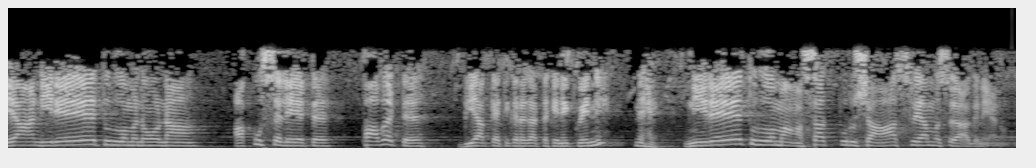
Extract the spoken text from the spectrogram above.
එයා නිරේතුරුවම නෝනා අකුසලයට පවට බියක් ඇති කරගත්ත කෙනෙක් වෙන්නේ නැහැ. නිරේතුරුවම අසත්පුරුෂ ආශ්‍රයම සොයාගෙන යනවා.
